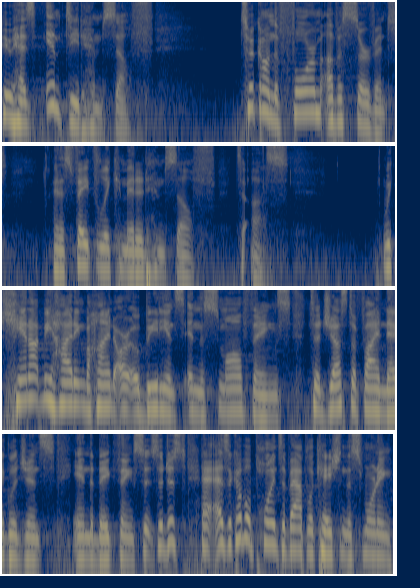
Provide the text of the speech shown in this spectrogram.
who has emptied himself, took on the form of a servant, and has faithfully committed himself to us. We cannot be hiding behind our obedience in the small things to justify negligence in the big things. So, so, just as a couple points of application this morning,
